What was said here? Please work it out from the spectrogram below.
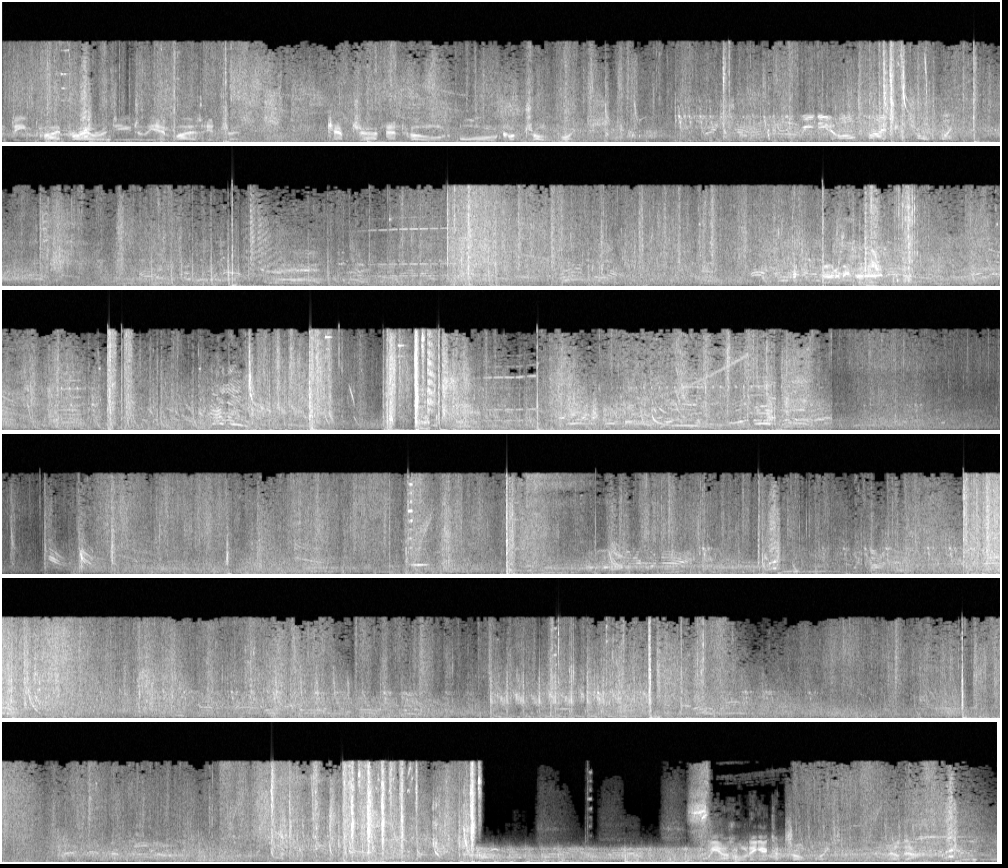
Been deemed high priority to the Empire's interests. Capture and hold all control points. Well done.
